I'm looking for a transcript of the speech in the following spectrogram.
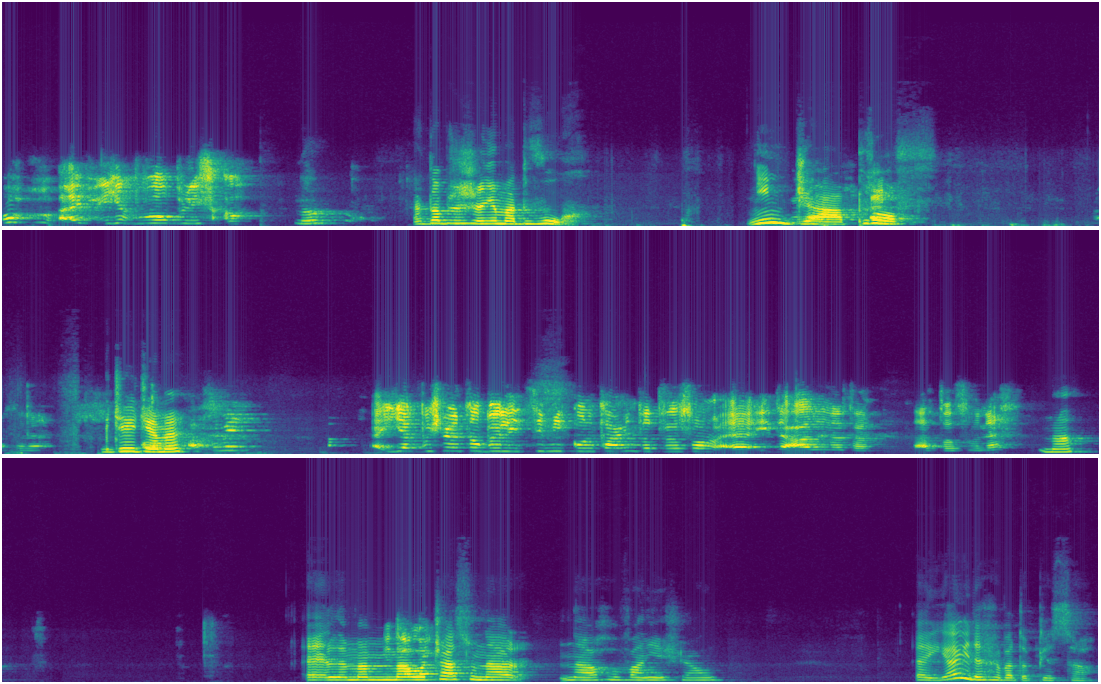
O, ej, jak było blisko. No. A dobrze, że nie ma dwóch. Ninja, prof. Gdzie idziemy? A w sumie... Ej, jakbyśmy tu byli tymi kulkami, to to są e, idealne ten... A to co, nie? No. Ej, Ale mam mało czasu na, na chowanie się. Ej, ja idę chyba do piesa.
